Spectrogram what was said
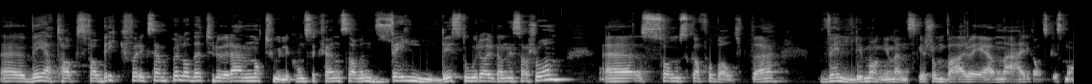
vedtaksfabrikk f.eks. Og det tror jeg er en naturlig konsekvens av en veldig stor organisasjon eh, som skal forvalte veldig mange mennesker som hver og en er ganske små.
